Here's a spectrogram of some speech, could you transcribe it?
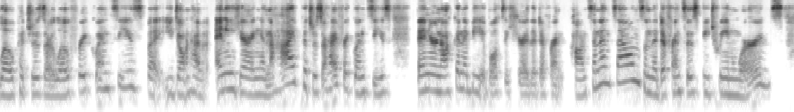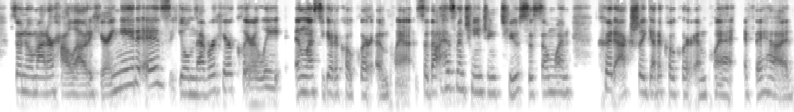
low pitches or low frequencies, but you don't have any hearing in the high pitches or high frequencies, then you're not going to be able to hear the different consonant sounds and the differences between words. So, no matter how loud a hearing aid is, you'll never hear clearly unless you get a cochlear implant. So, that has been changing too. So, someone could actually get a cochlear implant if they had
